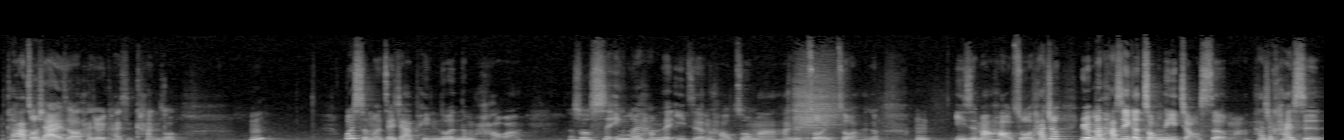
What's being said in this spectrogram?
可他坐下来之后，他就会开始看说，嗯，为什么这家评论那么好啊？他说是因为他们的椅子很好坐吗？他就坐一坐，他说嗯，椅子蛮好坐。他就原本他是一个中立角色嘛，他就开始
